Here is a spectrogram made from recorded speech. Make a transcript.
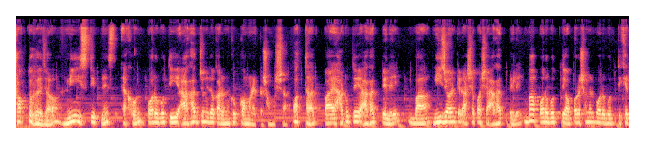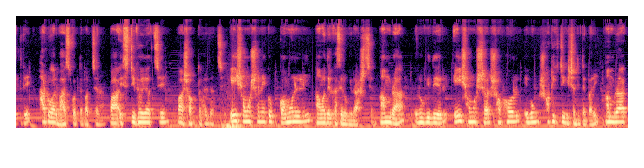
শক্ত হয়ে যাওয়া নি স্টিফনেস এখন পরবর্তী আঘাতজনিত কারণে খুব কমন একটা সমস্যা। অর্থাৎ পায়ে হাঁটুতে আঘাত পেলে বা নি জয়েন্টের আশেপাশে আঘাত পেলে বা পরবর্তী অপারেশনের পরবর্তী ক্ষেত্রে হাঁটু আর ভাঁজ করতে পারছে না। পা স্টিফ হয়ে যাচ্ছে, পা শক্ত হয়ে যাচ্ছে। এই সমস্যা নিয়ে খুব কমনলি আমাদের কাছে রোগীরা আসছেন। আমরা রোগীদের এই সমস্যার সফল এবং সঠিক চিকিৎসা দিতে পারি। আমরা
